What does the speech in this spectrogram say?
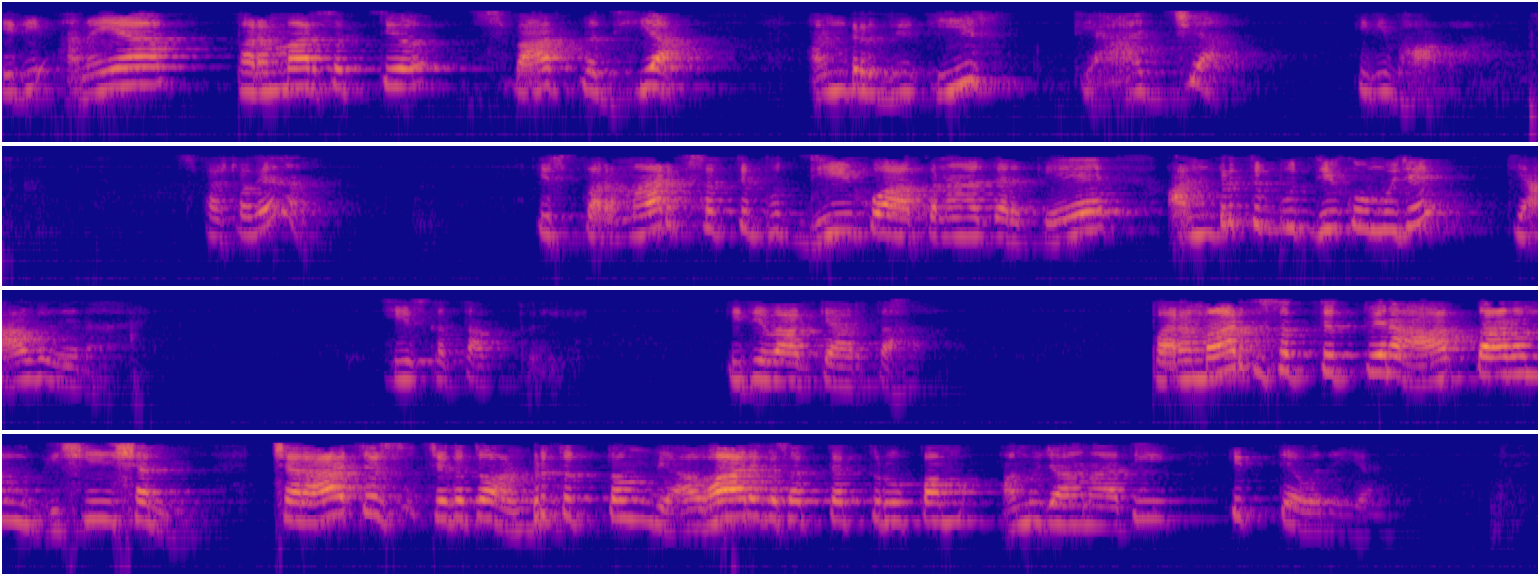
यदि अनया परमार्थत्य स्वात्म धिया अंडर त्याज्य भाव। स्पष्ट हो गया ना? इस परमार्थ सत्य बुद्धि को अपना करके अनृत बुद्धि को मुझे त्याग देना है। ये इसका तात्पर्य इति वाक्यार्थ। परमार्थ सत्यत्व आत्मान विशेषण चराचर जगत अनृतत्व व्यावहारिक सत्यत्व रूपम अनुजानाती इत्यवधेय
